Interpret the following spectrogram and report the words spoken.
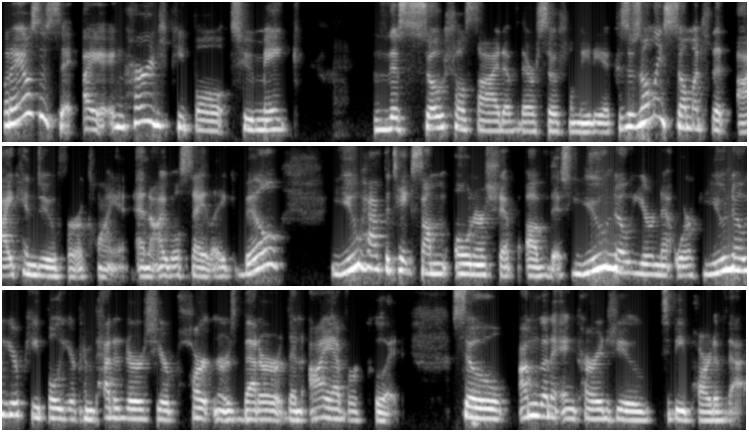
but i also say i encourage people to make the social side of their social media because there's only so much that I can do for a client. And I will say, like, Bill, you have to take some ownership of this. You know your network, you know your people, your competitors, your partners better than I ever could. So I'm going to encourage you to be part of that.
